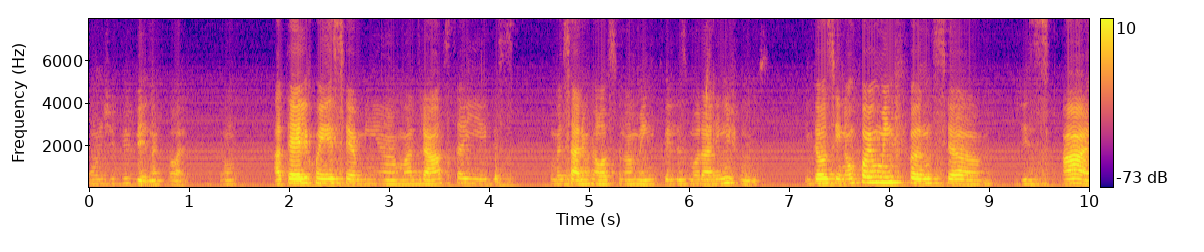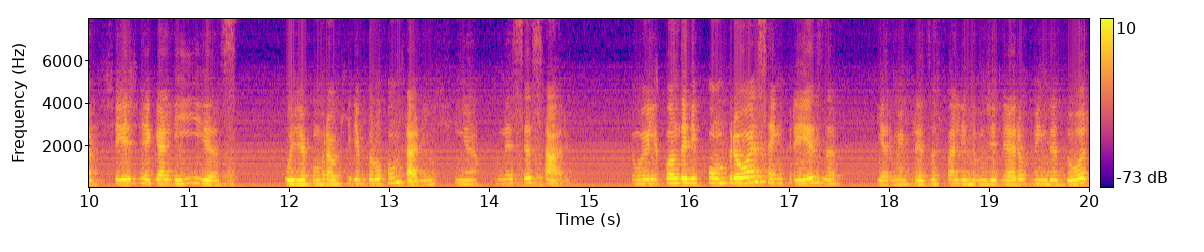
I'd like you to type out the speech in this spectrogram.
onde viver naquela época. Então, até ele conhecer a minha madrasta e eles começarem um relacionamento, eles morarem juntos. Então, assim, não foi uma infância de, ah, cheia de regalias, podia comprar o que queria, pelo contrário, a gente tinha o necessário. Então, ele, quando ele comprou essa empresa, que era uma empresa falida, onde ele era o vendedor,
